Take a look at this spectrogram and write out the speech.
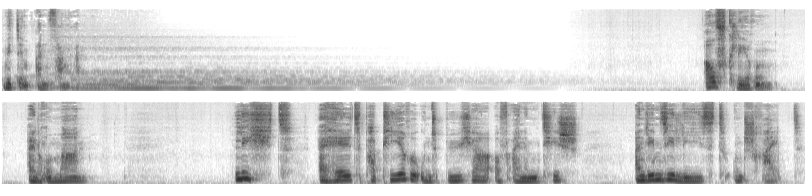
mit dem Anfang an. Aufklärung. Ein Roman. Licht erhält Papiere und Bücher auf einem Tisch, an dem sie liest und schreibt.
